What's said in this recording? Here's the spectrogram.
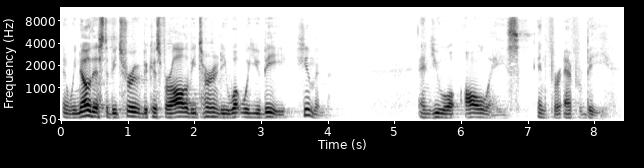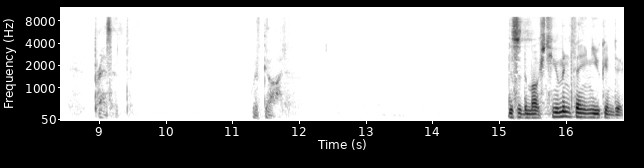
And we know this to be true because for all of eternity, what will you be? Human. And you will always and forever be present with God. This is the most human thing you can do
